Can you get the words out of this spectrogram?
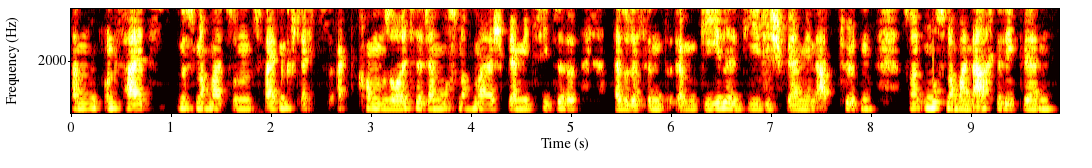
Ähm, und falls es nochmal zu einem zweiten Geschlechtsakt kommen sollte, dann muss nochmal Spermizide, also das sind ähm, Gele, die die Spermien abtöten, so, muss nochmal nachgelegt werden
